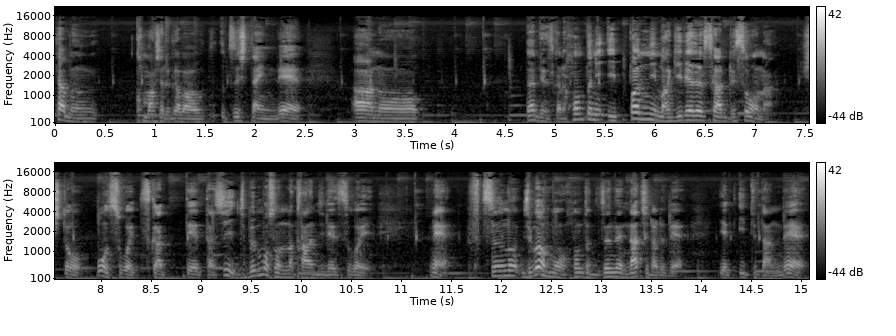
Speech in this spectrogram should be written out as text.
多分、コマーシャル側を映したいんで、あの、なんていうんですかね、本当に一般に紛れされそうな人をすごい使ってたし、自分もそんな感じですごい、ね、普通の、自分はもう本当に全然ナチュラルで言ってたんで、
